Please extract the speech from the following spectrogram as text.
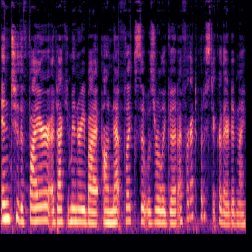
Into the Fire, a documentary by on Netflix that was really good. I forgot to put a sticker there, didn't I?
